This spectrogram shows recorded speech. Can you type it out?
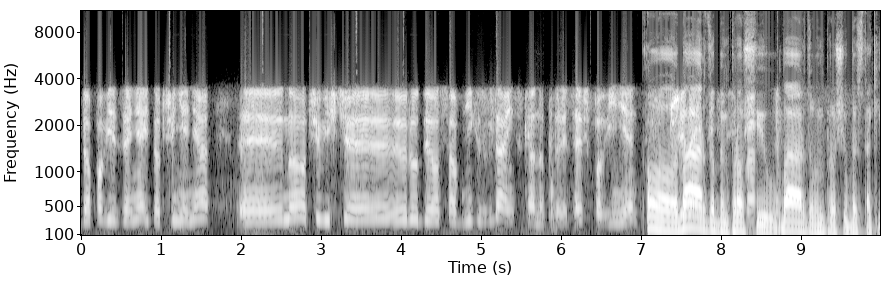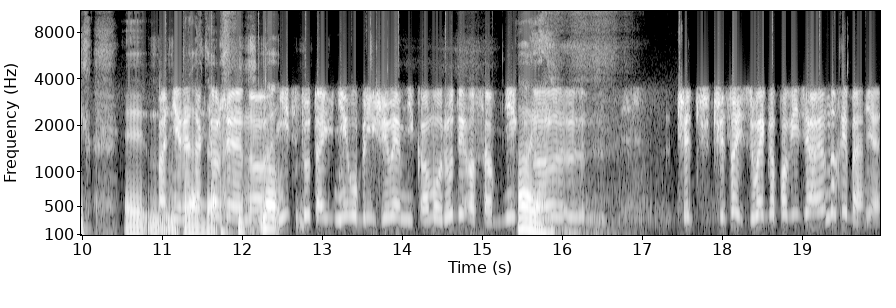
do powiedzenia i do czynienia e, no oczywiście Rudy Osobnik z Gdańska, no, który też powinien O, bardzo bym prosił, bardzo bym prosił bez takich. y, Panie prawda. redaktorze, no, No. nic tutaj nie ubliżyłem nikomu. Rudy osobnik, Ojej. no, czy, czy, coś złego powiedziałem? No chyba nie.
